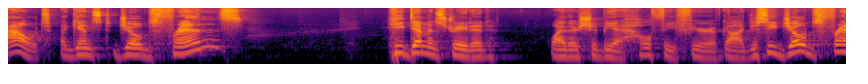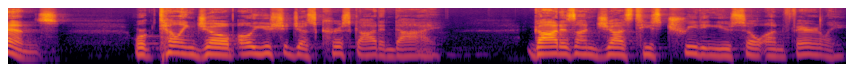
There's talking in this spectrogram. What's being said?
out against Job's friends, he demonstrated why there should be a healthy fear of God. You see, Job's friends were telling Job, oh, you should just curse God and die. God is unjust. He's treating you so unfairly.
